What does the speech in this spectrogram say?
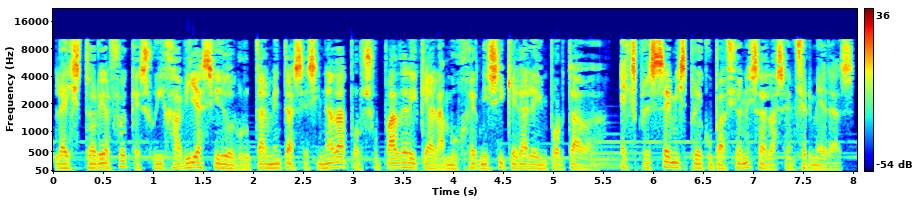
la historia fue que su hija había sido brutalmente asesinada por su padre y que a la mujer ni siquiera le importaba. Expresé mis preocupaciones a las enfermeras,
